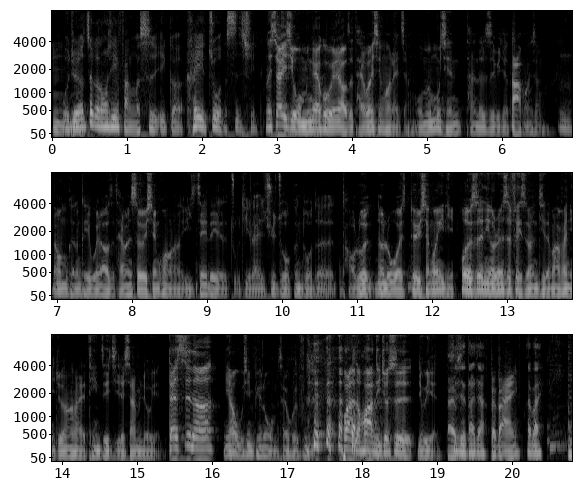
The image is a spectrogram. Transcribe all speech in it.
嗯，我觉得这个东西反而是一个可以做的事情。那下一集我们应该会围绕着台湾现况来讲，我们目前谈的是比较大方向嘛，嗯，那我们可能可以围绕着台湾社会现况啊，以这一类的主题来去做更多的讨论。那如果对于相关议题，或者是你有认识 Face 团体的，麻烦你就让他来听这一集的下面留言。但是呢，你要五星评论，我们才会回复你。不然的话，你就是留言。谢谢大家，拜拜，拜拜。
